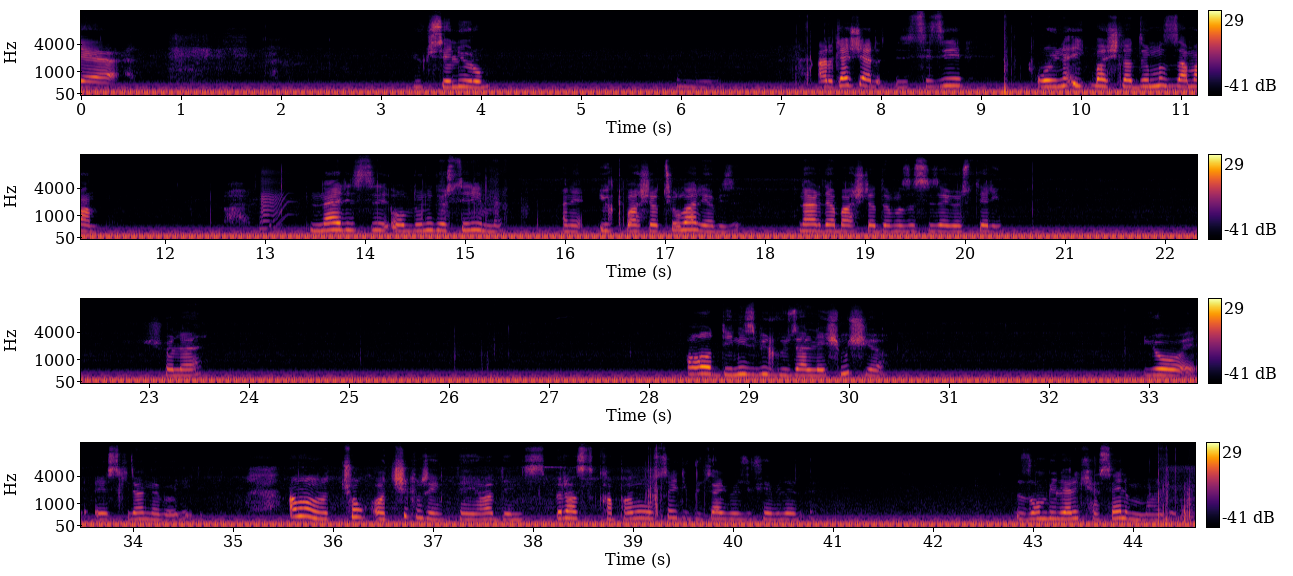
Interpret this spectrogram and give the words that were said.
Yükseliyorum. Arkadaşlar sizi oyuna ilk başladığımız zaman neresi olduğunu göstereyim mi? Hani ilk başlatıyorlar ya bizi. Nerede başladığımızı size göstereyim. Şöyle. Aa deniz bir güzelleşmiş ya. Yo e, eskiden de böyleydi. Ama çok açık renkte ya deniz. Biraz kapalı olsaydı güzel gözükebilirdi. Zombileri keselim mi acaba?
